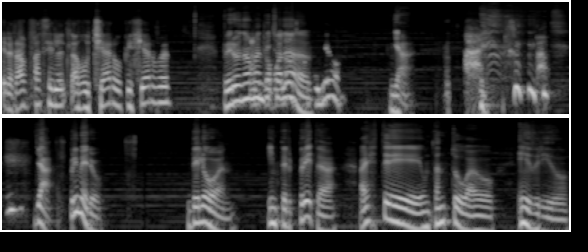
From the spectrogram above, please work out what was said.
era tan fácil abuchear o pifiar, weón. pero no me han dicho nada. Ya. ya, primero, DeLoan interpreta a este un tanto ah, ebrio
